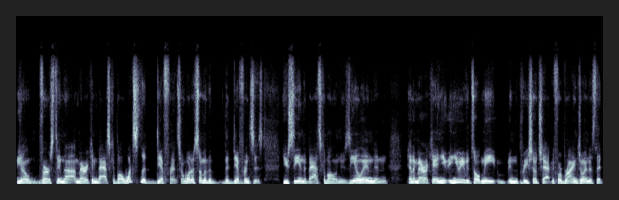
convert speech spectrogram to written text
you know versed in uh, American basketball. What's the difference, or what are some of the the differences you see in the basketball in New Zealand and and America? And you and you even told me in the pre-show chat before Brian joined us that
